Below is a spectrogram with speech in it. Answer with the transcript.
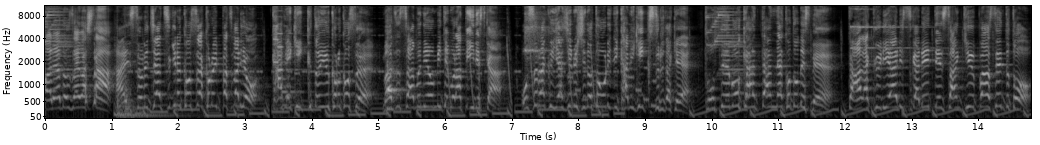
もありがとうございました。はいそれじゃあ次のコースはこの一発マリオ。壁キックというこのコース。まずサムネを見てもらっていいですか？おそらく矢印の通りに壁キックするだけ。とても簡単なことですね。ただクリア率が0.39%と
